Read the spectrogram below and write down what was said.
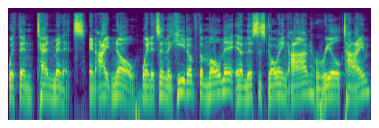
within 10 minutes. And I know when it's in the heat of the moment and this is going on real time,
